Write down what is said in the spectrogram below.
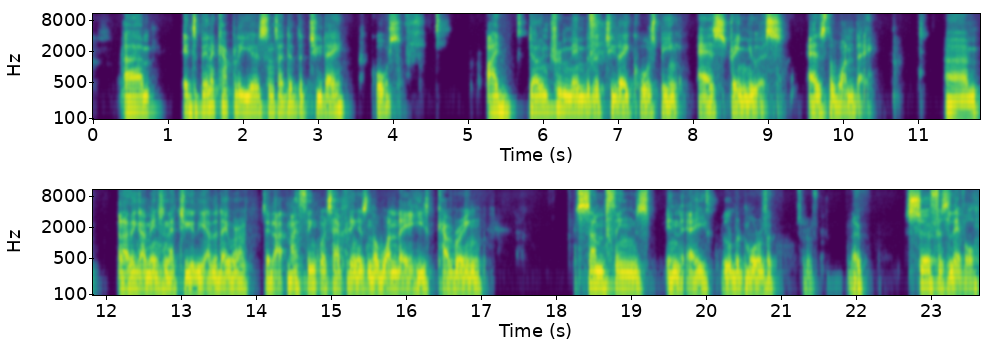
um, it's been a couple of years since I did the two day course. I don't remember the two day course being as strenuous as the one day. Um, and I think I mentioned that to you the other day where I said, I, I think what's happening is in the one day he's covering some things in a little bit more of a sort of you know surface level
